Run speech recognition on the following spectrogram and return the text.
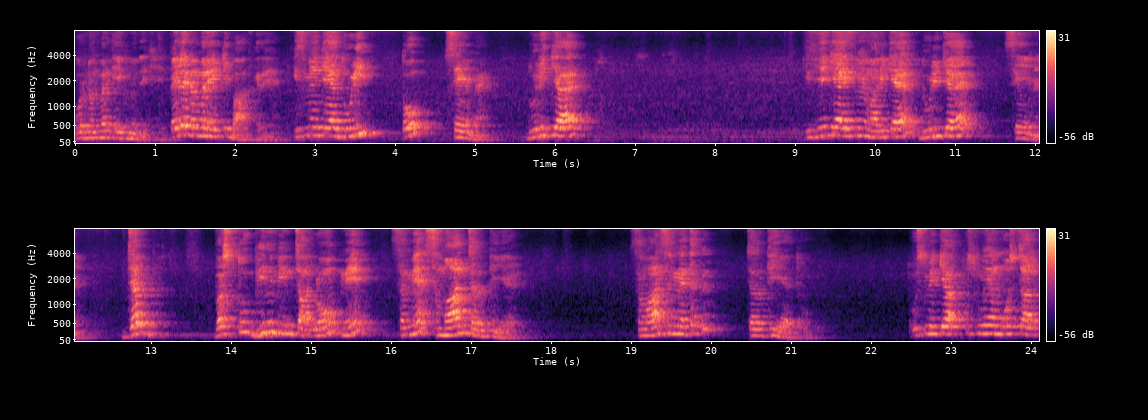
और नंबर एक में देखें। पहले नंबर एक की बात करें। इसमें क्या है? दूरी तो सेम है। दूरी क्या है? ये क्या है? इसमें हमारी क्या है? दूरी क्या है? सेम है। जब वस्तु भिन्न भिन्न चालों में समय समान चलती है, समान समय तक चलती है तो। उसमें क्या, उसमें हम उस चाल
